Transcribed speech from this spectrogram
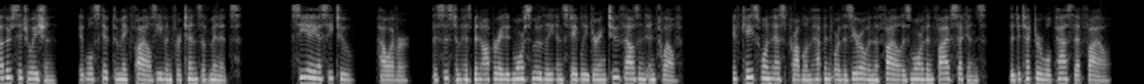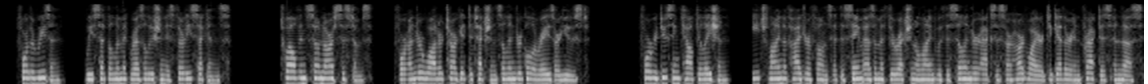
Other situation, it will skip to make files even for tens of minutes. CASE2, however, the system has been operated more smoothly and stably during 2012. If case 1's problem happened or the zero in the file is more than 5 seconds, the detector will pass that file. For the reason, we set the limit resolution is 30 seconds. 12 in sonar systems, for underwater target detection cylindrical arrays are used. For reducing calculation, each line of hydrophones at the same azimuth direction aligned with the cylinder axis are hardwired together in practice and thus,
